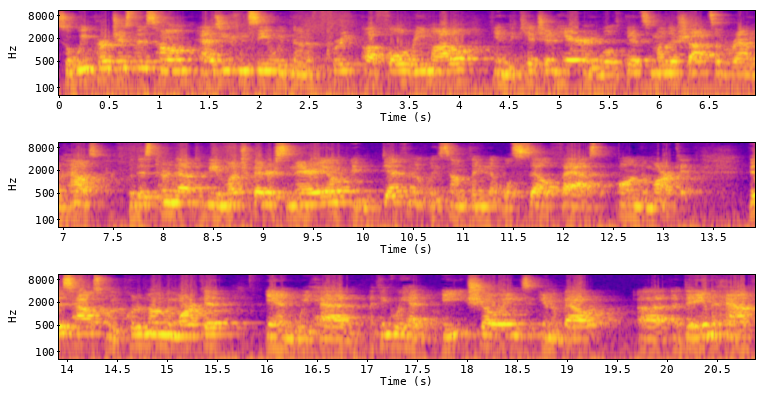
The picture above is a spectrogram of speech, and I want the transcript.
So we purchased this home. As you can see, we've done a, free, a full remodel in the kitchen here, and we'll get some other shots of around the house. But this turned out to be a much better scenario and definitely something that will sell fast on the market. This house, we put it on the market and we had, I think we had eight showings in about uh, a day and a half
